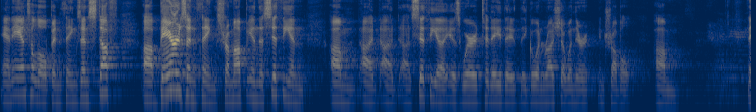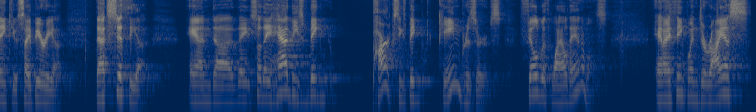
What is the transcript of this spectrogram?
and antelope and things and stuff, uh, bears and things from up in the Scythian. Um, uh, uh, uh Scythia is where today they, they go in Russia when they're in trouble. Um, thank you, Siberia. That's Scythia. And uh, they, so they had these big parks, these big game preserves filled with wild animals. And I think when Darius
